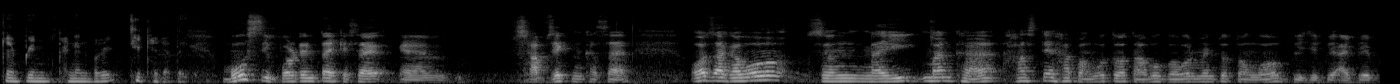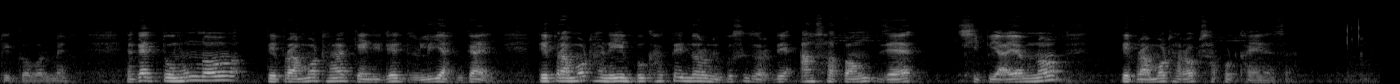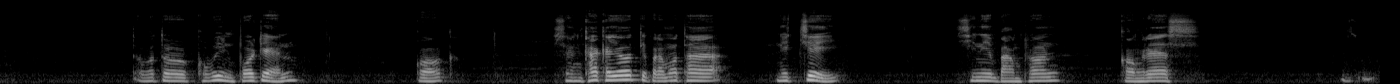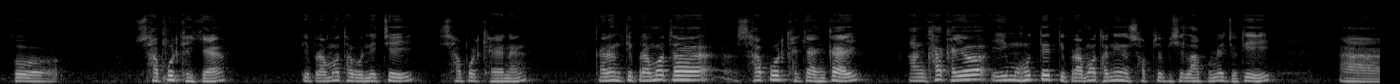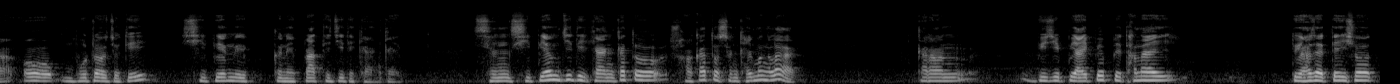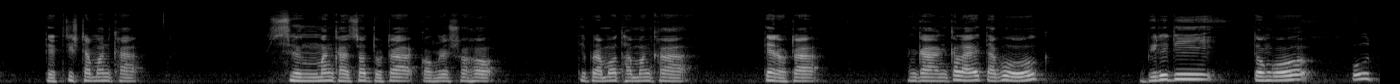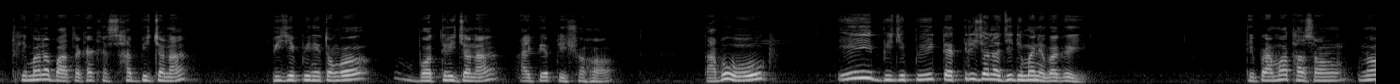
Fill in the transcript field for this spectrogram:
कैंपेन खनन बगे ठीक है जाते मोस्ट इम्पोर्टेंट टाइप कैसा सब्जेक्ट खासा और जगह वो संगनाई मान खा हास्ते हा पंगो तो ताबो गवर्नमेंट तो तंगो बीजेपी आईपीएफ टी गवर्नमेंट हंकाय तुमुंग नो तेप्रामोट हा कैंडिडेट रिलिया हंकाय तेप्रामोट हानि बुखाक्ते नरनि बुसु जरदे आशा तंग जे सीपीआईएम नो तिप्रा मथारक सापोर्ट खायनसा তবে তো খুবই ইম্পর্টেন্ট কক সংখ্যা খায় তিপ্রামথা নিশ্চয়ই সিনি বামফ্রন্ট কংগ্রেস সাপোর্ট খাইকা তিপ্রামথাবো নিশ্চয়ই সাপোর্ট খায়ানো কারণ তিপ্রামথা সাপোর্ট খাইকা আঙ্কাই আংখা খায় এই মুহূর্তে তিপ্রামথানি সবচেয়ে বেশি লাভ যদি ও ভোট যদি সিপিএম 그네 প্রার্থী দিখাঙ্কা সেং সিপিএম জিতে দিখাঙ্কা তো সরকার তো সংখ্যাই মাংলা কারণ বিজেপি আইপিএফ থানায় দুই হাজার তেইশ তেত্রিশটা মানখা, সেং মাংখা চোদ্দটা, কংগ্রেস সহ তিপ্রা মথা মাংখা তেরোটা। আঙ্কা তাবুক বিরোধী দঙ্গ थैमाना बाथ्राखा साब्बिस जना बिजेपिनि दङ বত্রিশ জনা আইপিএফটি সহ তাবুক এই বিজেপি তেত্রিশ জনা যদি মানে বাগৈ ত্রিপুরা মাথাসং ন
